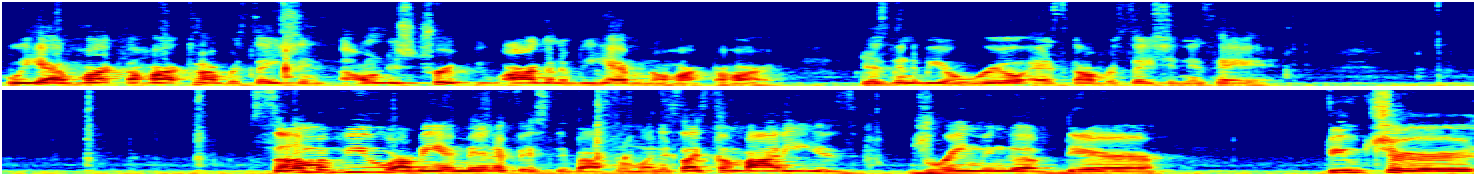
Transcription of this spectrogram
We have heart-to-heart -heart conversations. On this trip, you are going to be having a heart-to-heart. -heart. There's going to be a real ass conversation that's had. Some of you are being manifested by someone. It's like somebody is dreaming of their future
